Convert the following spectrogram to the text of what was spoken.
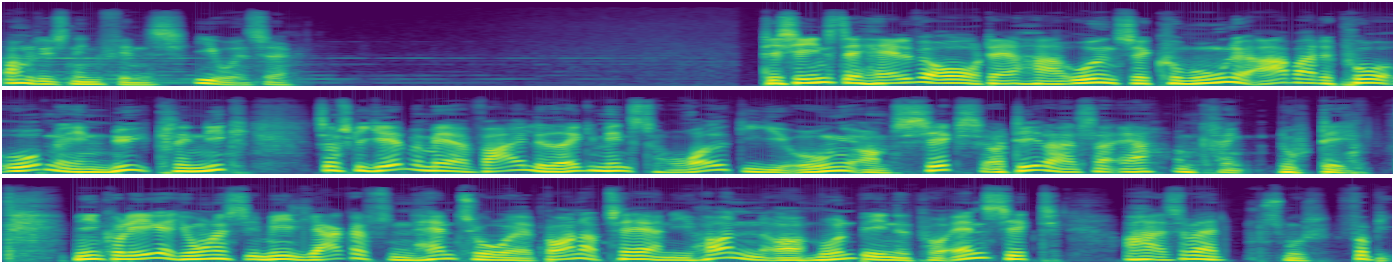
om løsningen findes i Odense. Det seneste halve år, der har Odense Kommune arbejdet på at åbne en ny klinik, som skal hjælpe med at vejlede og ikke mindst rådgive unge om sex, og det der altså er omkring nu det. Min kollega Jonas Emil Jakobsen, han tog øh, båndoptageren i hånden og mundbenet på ansigt, og har altså været smut forbi.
